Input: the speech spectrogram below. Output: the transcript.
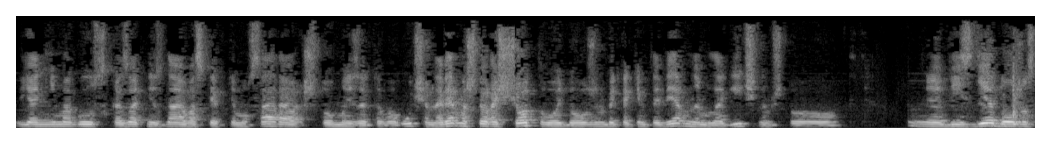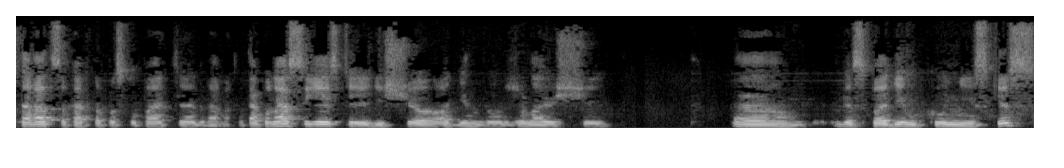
я не могу сказать, не знаю в аспекте Мусара, что мы из этого учим. Наверное, что расчет твой должен быть каким-то верным, логичным, что везде должен стараться как-то поступать грамотно. Так, у нас есть еще один желающий господин Кунискис.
